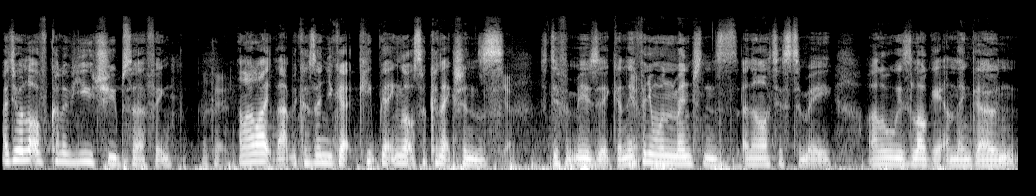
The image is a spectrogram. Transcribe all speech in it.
I do a lot of kind of YouTube surfing, Okay. and I like that because then you get keep getting lots of connections to different music. And if anyone mentions an artist to me, I'll always log it and then go and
